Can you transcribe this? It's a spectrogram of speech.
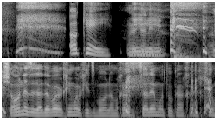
אוקיי. רגע, אה, אני... השעון הזה זה הדבר הכי מלחיץ בעולם, חייב לצלם אותו ככה איכשהו.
